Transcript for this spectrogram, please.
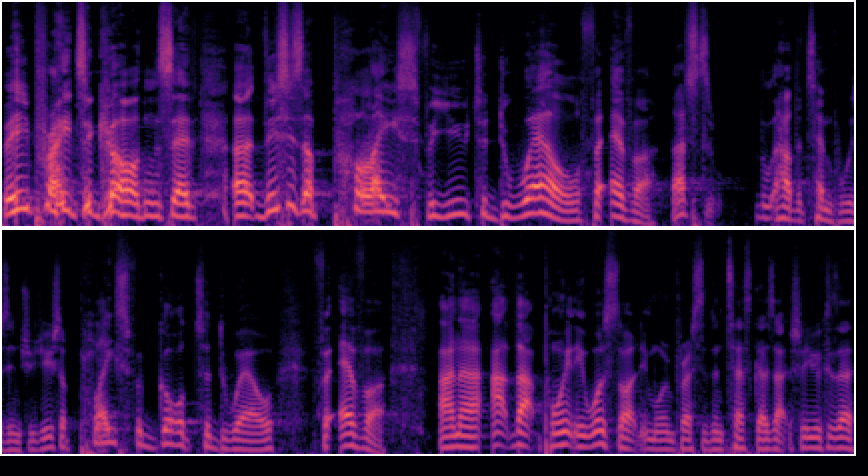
But he prayed to God and said, uh, This is a place for you to dwell forever. That's how the temple was introduced, a place for God to dwell forever. And uh, at that point, it was slightly more impressive than Tesco's actually, because a,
